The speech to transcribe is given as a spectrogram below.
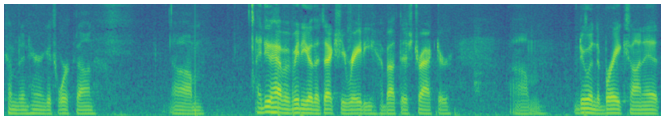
comes in here and gets worked on. Um, I do have a video that's actually ready about this tractor um, doing the brakes on it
